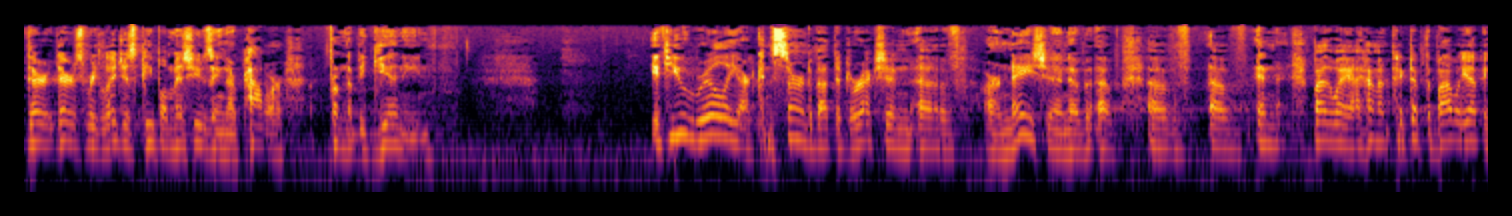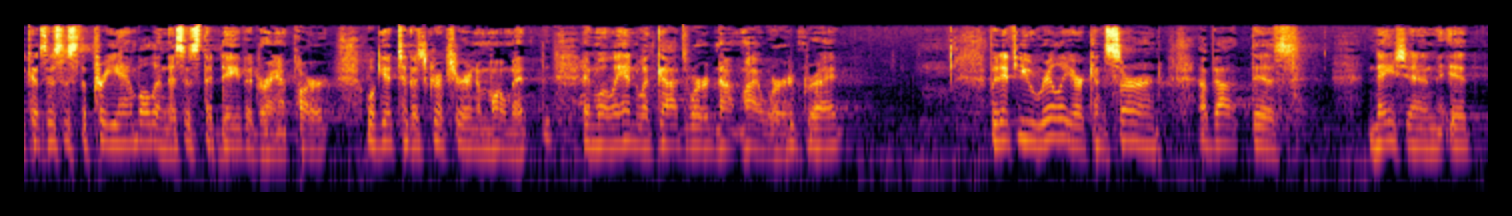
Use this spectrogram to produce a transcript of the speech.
There, there's religious people misusing their power from the beginning if you really are concerned about the direction of our nation, of, of, of, of, and by the way, I haven't picked up the Bible yet because this is the preamble and this is the David rant part. We'll get to the scripture in a moment and we'll end with God's word, not my word, right? But if you really are concerned about this nation, it,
